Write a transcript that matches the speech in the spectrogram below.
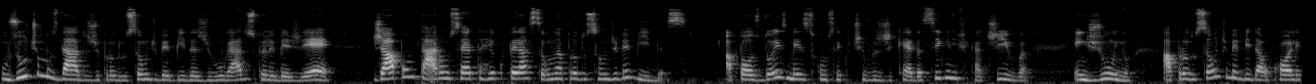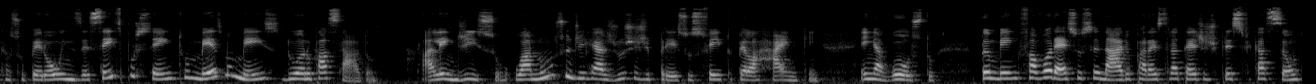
os últimos dados de produção de bebidas divulgados pelo IBGE já apontaram certa recuperação na produção de bebidas. Após dois meses consecutivos de queda significativa, em junho, a produção de bebida alcoólica superou em 16% o mesmo mês do ano passado. Além disso, o anúncio de reajuste de preços feito pela Heineken em agosto também favorece o cenário para a estratégia de precificação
